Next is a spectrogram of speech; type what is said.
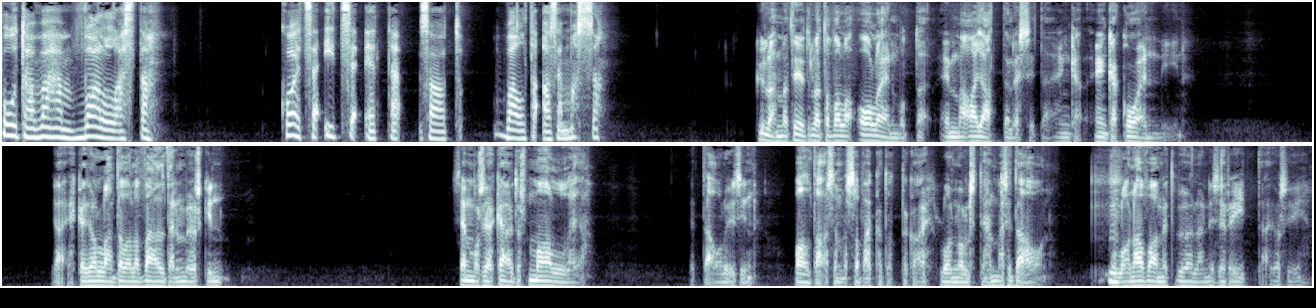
Puhutaan vähän vallasta. Koet sä itse, että sä oot valta-asemassa? Kyllähän mä tietyllä tavalla olen, mutta en mä ajattele sitä, enkä, enkä koe niin. Ja ehkä jollain tavalla vältän myöskin semmoisia käytösmalleja, että olisin valta-asemassa, vaikka totta kai luonnollisestihan mä sitä on. Mulla on avaimet vyöllä, niin se riittää jo siihen.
